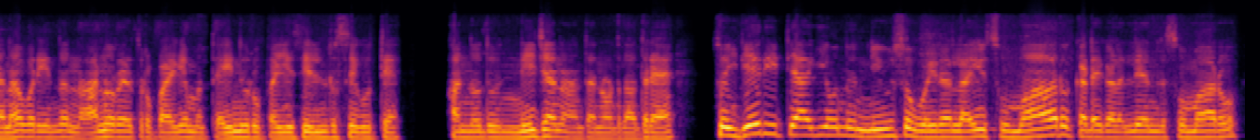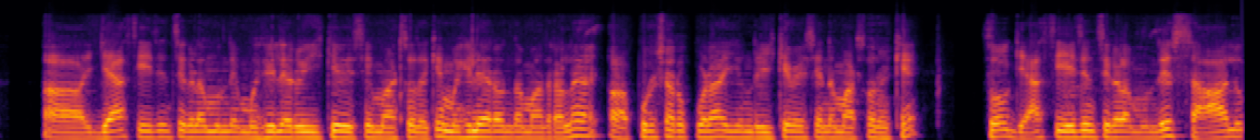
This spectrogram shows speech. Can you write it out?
ಜನವರಿಯಿಂದ ನಾನೂರ ಐವತ್ತು ರೂಪಾಯಿಗೆ ಮತ್ತೆ ಐನೂರು ರೂಪಾಯಿ ಸಿಲಿಂಡರ್ ಸಿಗುತ್ತೆ. ಅನ್ನೋದು ನಿಜನ ಅಂತ ನೋಡೋದಾದ್ರೆ ಸೊ ಇದೇ ರೀತಿಯಾಗಿ ಒಂದು ನ್ಯೂಸ್ ವೈರಲ್ ಆಗಿ ಸುಮಾರು ಕಡೆಗಳಲ್ಲಿ ಅಂದ್ರೆ ಸುಮಾರು ಗ್ಯಾಸ್ ಏಜೆನ್ಸಿಗಳ ಮುಂದೆ ಮಹಿಳೆಯರು ಇ ಕೆ ವಿ ಸಿ ಮಾಡಿಸೋದಕ್ಕೆ, ಮಹಿಳೆಯರು ಅಂತ ಮಾತ್ರ ಅಲ್ಲ ಪುರುಷರು ಕೂಡ ಈ ಒಂದು ಇ ಕೆ ವಿ ಮಾಡಿಸೋದಕ್ಕೆ ಸೊ ಗ್ಯಾಸ್ ಏಜೆನ್ಸಿಗಳ ಮುಂದೆ ಸಾಲು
